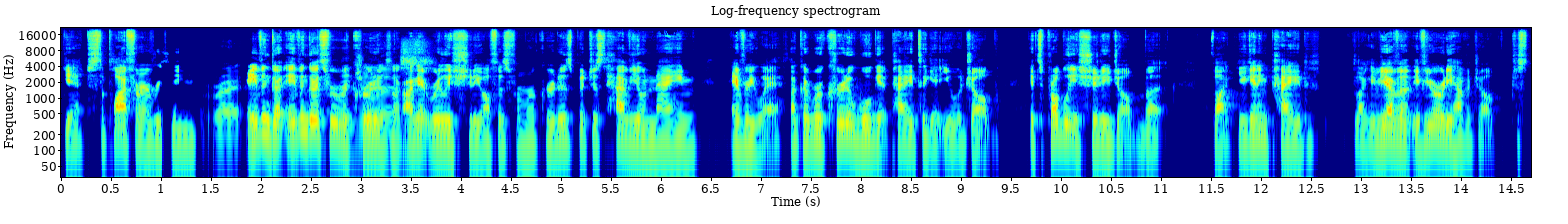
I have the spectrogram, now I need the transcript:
yeah, just apply for everything. Right. Even go even go through recruiters. Like I get really shitty offers from recruiters, but just have your name everywhere. Like a recruiter will get paid to get you a job. It's probably a shitty job, but like you're getting paid. Like if you have a if you already have a job, just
